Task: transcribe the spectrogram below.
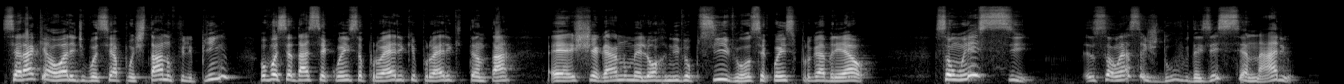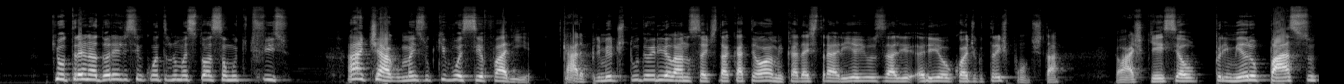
Será que é a hora de você apostar no Filipinho? Ou você dar sequência pro Eric e pro Eric tentar é, chegar no melhor nível possível? Ou sequência pro Gabriel? São esse, são essas dúvidas, esse cenário que o treinador ele se encontra numa situação muito difícil. Ah, Thiago, mas o que você faria? Cara, primeiro de tudo eu iria lá no site da KTO, me cadastraria e usaria o código 3 pontos, tá? Eu acho que esse é o primeiro passo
